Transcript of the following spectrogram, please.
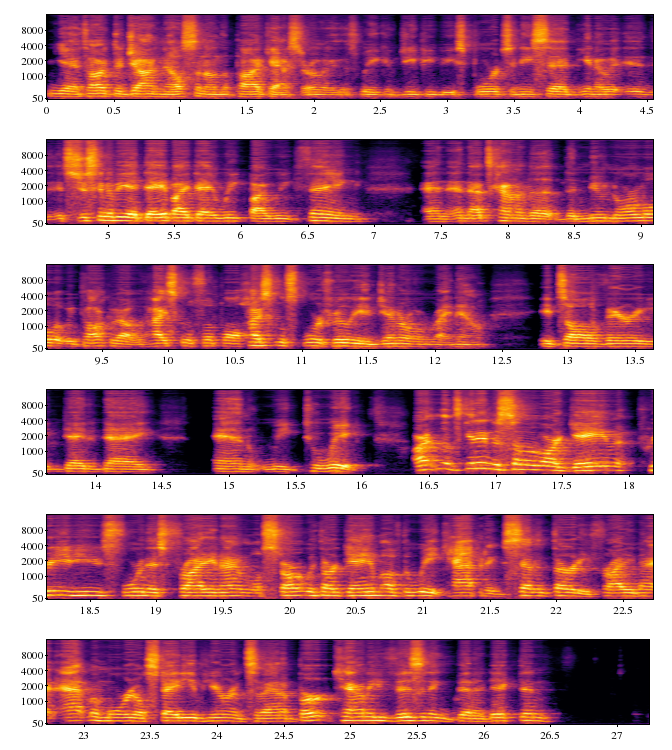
Yeah, I talked to John Nelson on the podcast earlier this week of GPB Sports, and he said, you know, it, it's just going to be a day by day, week by week thing, and and that's kind of the the new normal that we talk about with high school football, high school sports, really in general right now. It's all very day to day and week to week. All right, let's get into some of our game previews for this Friday night. And we'll start with our game of the week happening 7.30 Friday night at Memorial Stadium here in Savannah. Burke County visiting Benedictine.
